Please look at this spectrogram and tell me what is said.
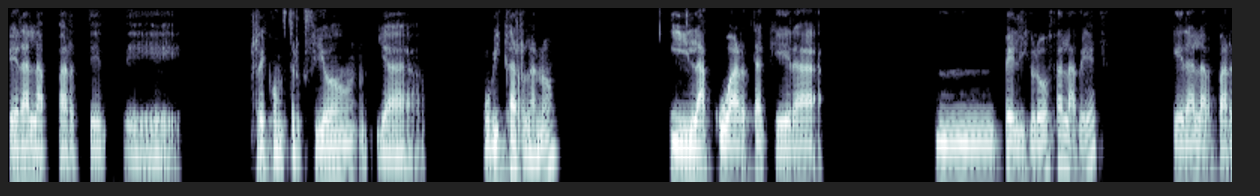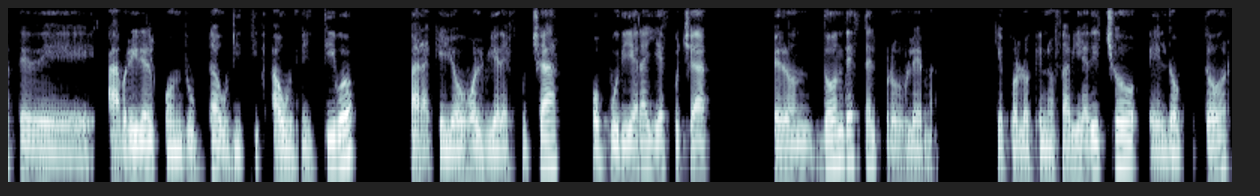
era la parte de reconstrucción, ya ubicarla, ¿no? Y la cuarta, que era mm, peligrosa a la vez, era la parte de abrir el conducto auditivo para que yo volviera a escuchar o pudiera ya escuchar. Pero ¿dónde está el problema? Que por lo que nos había dicho el doctor,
